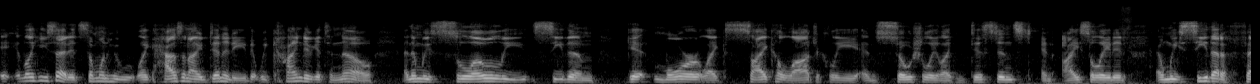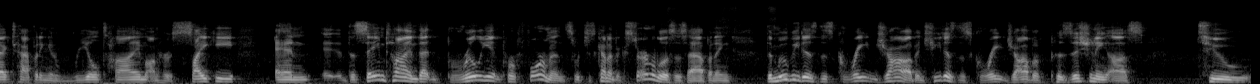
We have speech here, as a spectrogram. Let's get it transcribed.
It, like you said, it's someone who like has an identity that we kind of get to know, and then we slowly see them get more like psychologically and socially like distanced and isolated and we see that effect happening in real time on her psyche and at the same time that brilliant performance which is kind of external to this is happening the movie does this great job and she does this great job of positioning us to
